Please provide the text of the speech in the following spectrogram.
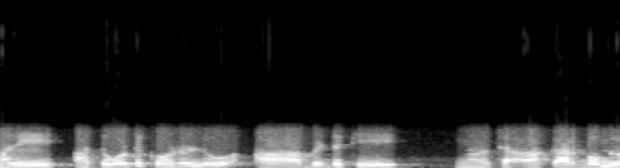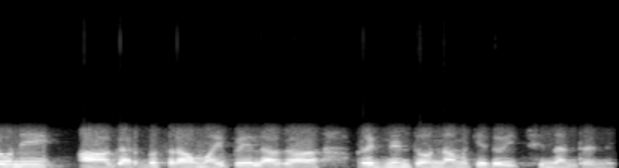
మరి ఆ తోటి కోడళ్ళు ఆ బిడ్డకి గర్భంలోనే ఆ గర్భస్రావం అయిపోయేలాగా ప్రెగ్నెంట్ ఉన్న ఆమెకి ఏదో ఇచ్చిందంటండి.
